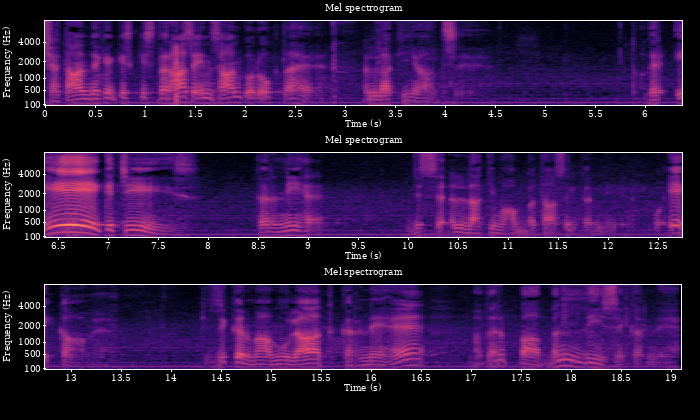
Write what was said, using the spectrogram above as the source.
شیطان دیکھیں کس کس طرح سے انسان کو روکتا ہے اللہ کی یاد سے۔ تو اگر ایک چیز کرنی ہے جس سے اللہ کی محبت حاصل کرنی ہے، وہ ایک کام ہے کہ ذکر معمولات کرنے ہیں مگر پابندی سے کرنے ہیں۔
